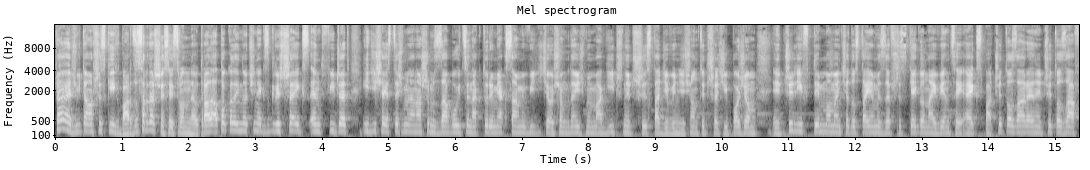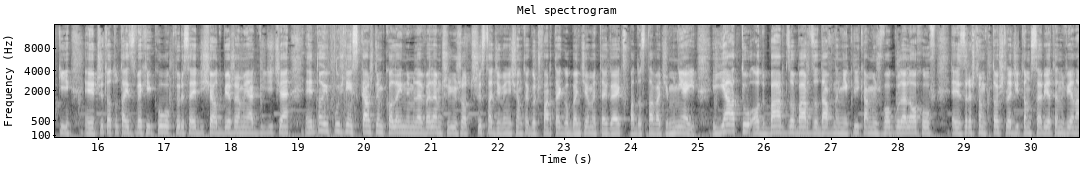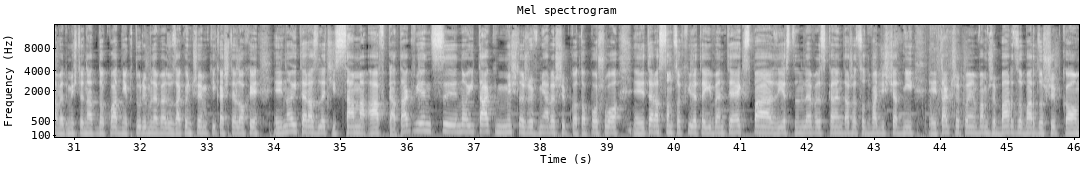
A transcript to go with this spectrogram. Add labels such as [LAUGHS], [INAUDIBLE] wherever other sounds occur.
Cześć, witam wszystkich bardzo serdecznie z tej strony Neutral, a to kolejny odcinek z gry Shakes and Fidget i dzisiaj jesteśmy na naszym zabójcy, na którym jak sami widzicie osiągnęliśmy magiczny 393 poziom, y, czyli w tym momencie dostajemy ze wszystkiego najwięcej expa, czy to z areny, czy to z y, czy to tutaj z wehikułu, który sobie dzisiaj odbierzemy jak widzicie, y, no i później z każdym kolejnym levelem, czyli już od 394 będziemy tego expa dostawać mniej. Ja tu od bardzo, bardzo dawna nie klikam już w ogóle lochów, zresztą kto śledzi tą serię, ten wie nawet myślę nad dokładnie którym levelu zakończyłem klikać te lochy. Y, no i teraz leci sama awka, tak więc y, no i tak myślę, że w miarę szybko to poszło. Y, teraz są co chwilę te eventy expa, jest ten level z kalendarza co 20 dni, także powiem wam, że bardzo, bardzo szybko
